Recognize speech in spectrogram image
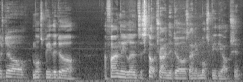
The door. Must be the door. I finally learned to stop trying the doors and it must be the option.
